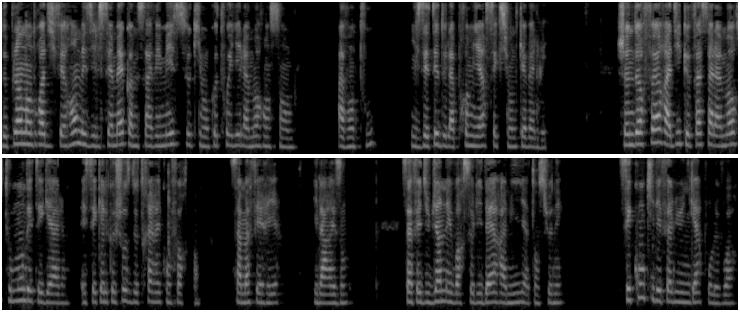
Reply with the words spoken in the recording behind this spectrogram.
de plein d'endroits différents, mais ils s'aimaient comme savent aimer ceux qui ont côtoyé la mort ensemble. Avant tout, ils étaient de la première section de cavalerie. Schoendorfer a dit que face à la mort, tout le monde est égal, et c'est quelque chose de très réconfortant. Ça m'a fait rire. Il a raison. Ça fait du bien de les voir solidaires, amis, attentionnés. C'est con qu'il ait fallu une guerre pour le voir.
